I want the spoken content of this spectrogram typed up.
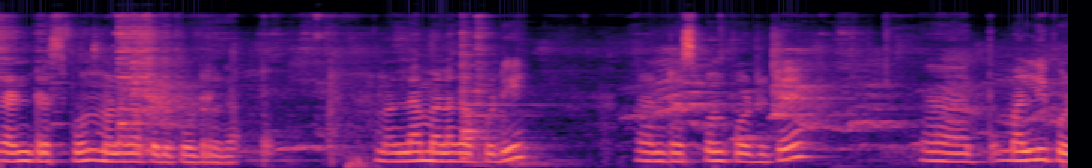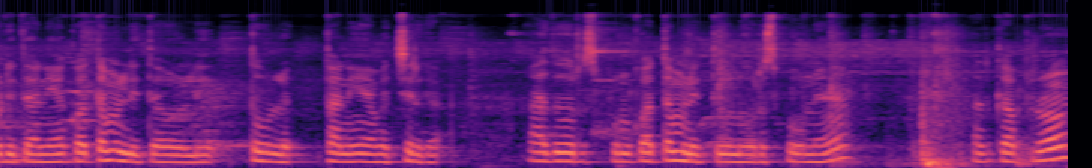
ரெண்டரை ஸ்பூன் மிளகாய் பொடி போட்டிருக்கேன். நல்லா மிளகாய் பொடி ரெண்டரை ஸ்பூன் போட்டுட்டு மல்லிப்பொடி தனியாக கொத்தமல்லி தூள் தூள் தனியாக வச்சுருக்கேன். அது ஒரு ஸ்பூன் கொத்தமல்லி தூள் ஒரு ஸ்பூனு. அதுக்கப்புறம்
